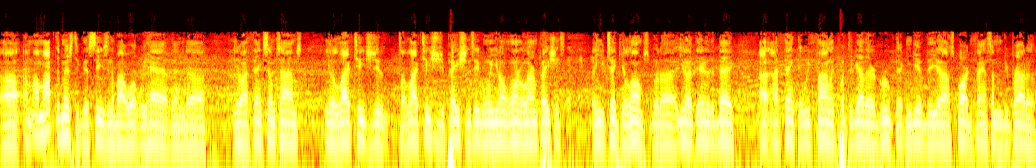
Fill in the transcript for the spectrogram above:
uh, I'm, I'm, optimistic this season about what we have, and uh, you know I think sometimes you know life teaches you to, life teaches you patience even when you don't want to learn patience, and you take your lumps. But uh, you know at the end of the day, I, I, think that we finally put together a group that can give the uh, Spartan fans something to be proud of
